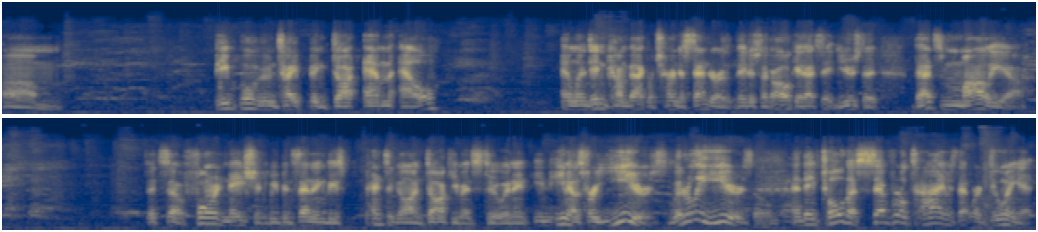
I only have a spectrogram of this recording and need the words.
Um, people have been typing dot ml, and when it didn't come back, return to sender, they just like, oh, okay, that's it, used it. That's Malia. It's a foreign nation we've been sending these Pentagon documents to and in, in emails for years, literally years. And they've told us several times that we're doing it,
